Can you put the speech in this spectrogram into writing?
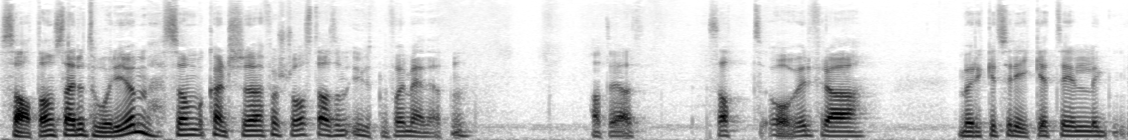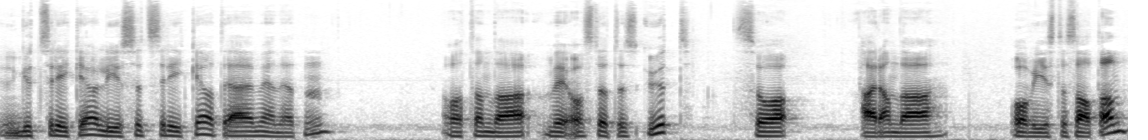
Satans territorium, som kanskje forstås da som utenfor menigheten. At det er satt over fra mørkets rike til Guds rike og lysets rike, at det er menigheten. Og at han da, ved å støttes ut, så er han da overgis til Satan.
